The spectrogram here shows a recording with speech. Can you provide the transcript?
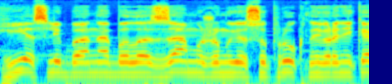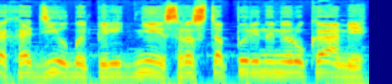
Если бы она была замужем, ее супруг наверняка ходил бы перед ней с растопыренными руками,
